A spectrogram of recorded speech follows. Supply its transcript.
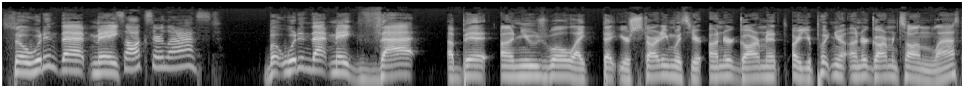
So wouldn't that make Socks are last. But wouldn't that make that a bit unusual? Like that you're starting with your undergarment or you're putting your undergarments on last?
